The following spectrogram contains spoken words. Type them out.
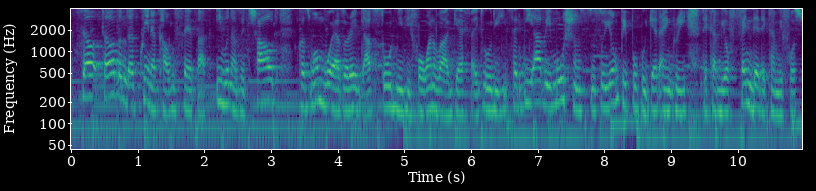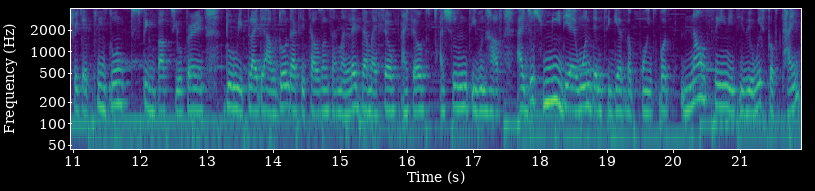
tell, them that Queen Akawu said that even as a child, because one boy has already has told me before, one of our guests, I told you, he said we have emotions too. So young people will get angry, they can be offended, they can be frustrated. Please don't speak back to your parent, don't reply. They have done that a thousand times and let them I felt I felt I shouldn't even have. I just media, I want them to get the point. But now seeing it is a waste of time,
